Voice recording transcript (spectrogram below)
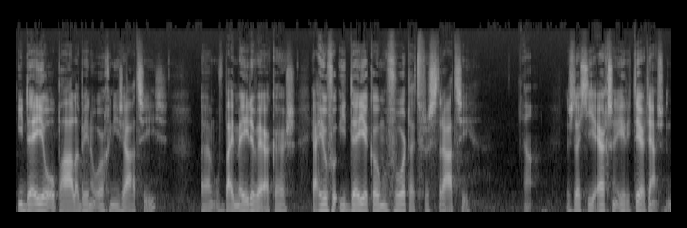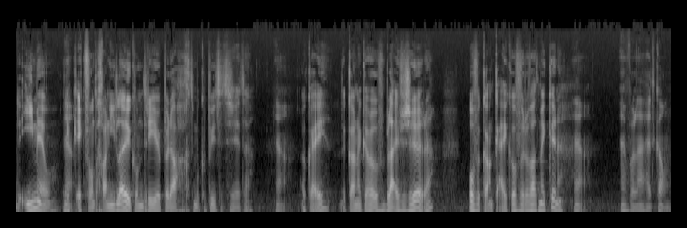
ideeën ophalen binnen organisaties ehm, of bij medewerkers. Ja, heel veel ideeën komen voort uit frustratie. Dus dat je je ergens aan irriteert. Ja, de e-mail. Ja. Ik, ik vond het gewoon niet leuk om drie uur per dag achter mijn computer te zitten. ja, Oké, dan kan ik erover blijven zeuren. Of ik kan kijken of we er wat mee kunnen. ja. En voilà, het kan.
